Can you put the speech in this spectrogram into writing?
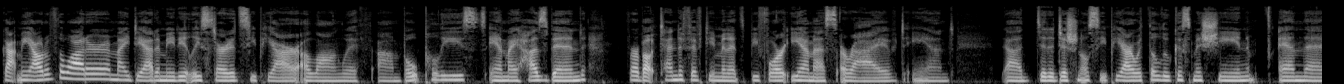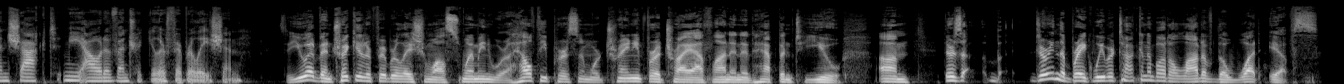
got me out of the water and my dad immediately started CPR along with um, boat police and my husband for about 10 to 15 minutes before EMS arrived and uh, did additional CPR with the Lucas machine and then shocked me out of ventricular fibrillation. So you had ventricular fibrillation while swimming. We're a healthy person. We're training for a triathlon, and it happened to you. Um, there's a, during the break we were talking about a lot of the what ifs.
